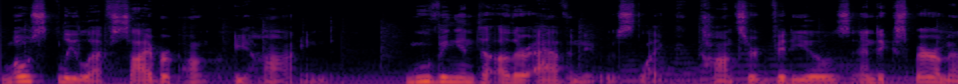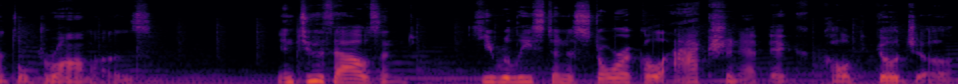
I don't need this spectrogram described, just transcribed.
mostly left Cyberpunk behind, moving into other avenues like concert videos and experimental dramas. In 2000, he released an historical action epic called Gojoe,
